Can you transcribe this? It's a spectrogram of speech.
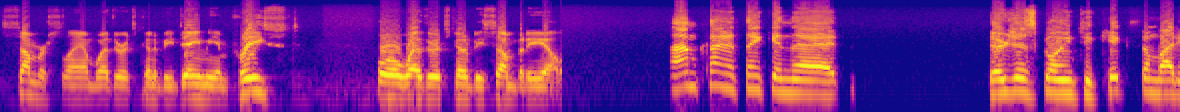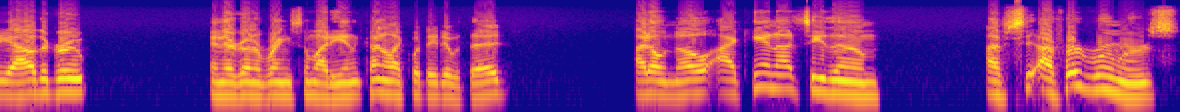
SummerSlam, whether it's going to be Damian Priest or whether it's going to be somebody else. I'm kind of thinking that they're just going to kick somebody out of the group and they're going to bring somebody in, kind of like what they did with Edge. I don't know. I cannot see them. I've se- I've heard rumors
